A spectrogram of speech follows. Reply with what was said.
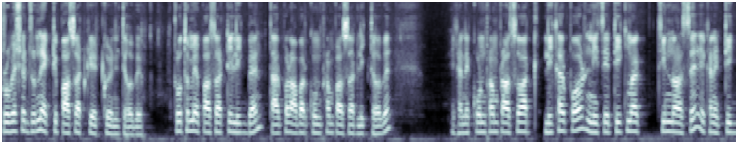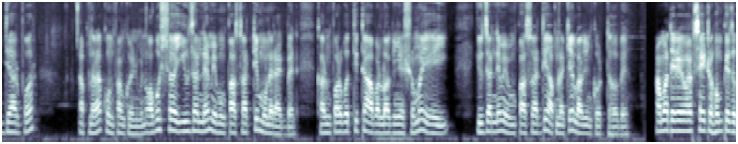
প্রবেশের জন্য একটি পাসওয়ার্ড ক্রিয়েট করে নিতে হবে। প্রথমে পাসওয়ার্ডটি লিখবেন, তারপর আবার কনফার্ম পাসওয়ার্ড লিখতে হবে। এখানে কনফার্ম পাসওয়ার্ড লেখার পর নিচে টিকমার্ক চিহ্ন আছে, এখানে টিক দেওয়ার পর আপনারা কনফার্ম করে নেবেন। অবশ্যই ইউজার নেম এবং পাসওয়ার্ডটি মনে রাখবেন, কারণ পরবর্তীতে আবার লগ ইনের সময় এই ইউজার নেম এবং পাসওয়ার্ড দিয়ে আপনাকে লগ করতে হবে। আমাদের এই ওয়েবসাইটের হোম পেজে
